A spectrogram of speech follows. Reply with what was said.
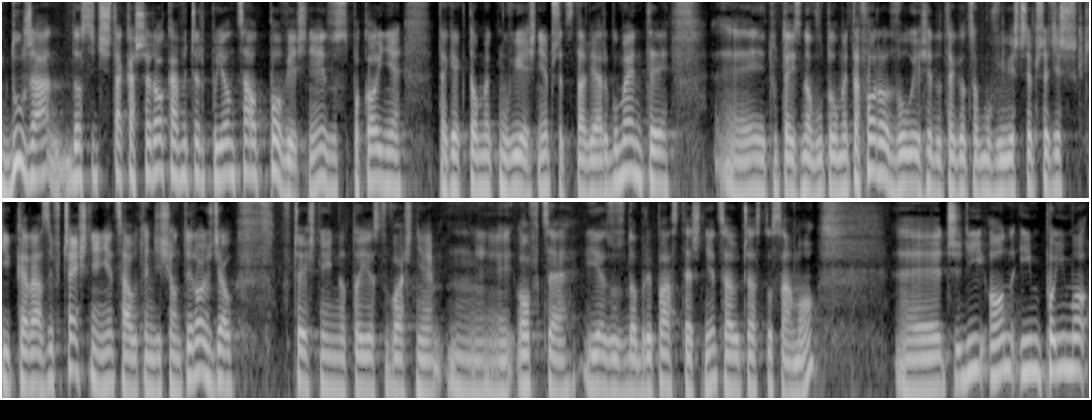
duża, dosyć taka szeroka, wyczerpująca odpowiedź, nie? Jezus spokojnie, tak jak Tomek mówiłeś, nie? Przedstawia argumenty. Yy, tutaj znowu tą metaforę odwołuje się do tego, co mówił jeszcze przecież kilka razy wcześniej, nie? Cały ten dziesiąty rozdział wcześniej, no to jest właśnie yy, owce, Jezus, dobry pasterz, nie? Cały czas to samo. E, czyli on im pomimo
